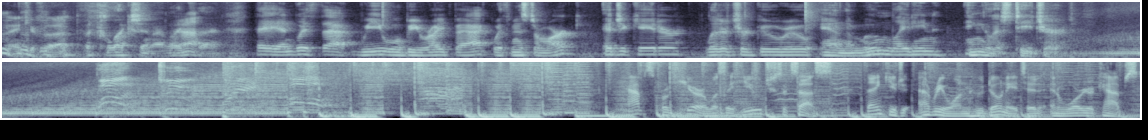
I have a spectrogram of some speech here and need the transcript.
thank you for that. a collection. I like Yeah. that. Hey, and with that, we will be right back with Mr. Mark, educator, literature guru, and the moonlighting English teacher. One, two, three, four. Caps for Cure was a huge success. Thank you to everyone who donated and wore your caps.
